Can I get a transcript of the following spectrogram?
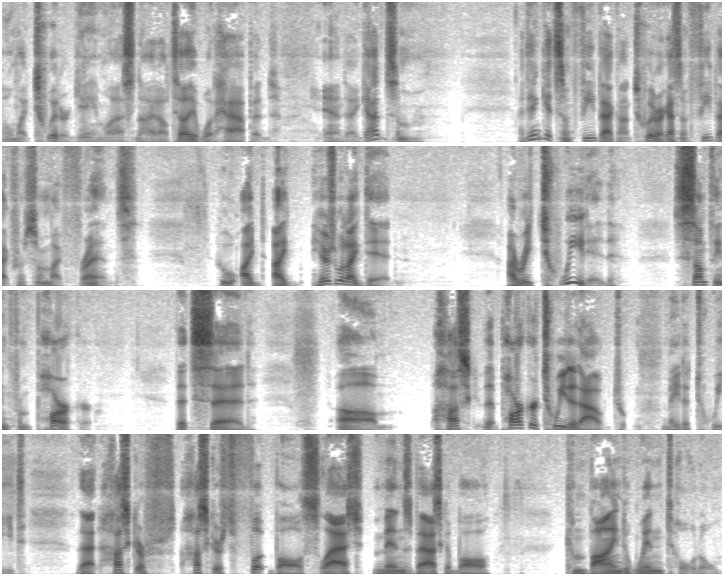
Oh, my Twitter game last night. I'll tell you what happened, and I got some. I didn't get some feedback on Twitter. I got some feedback from some of my friends, who I, I. Here's what I did. I retweeted something from Parker that said, um, Husk that Parker tweeted out, t- made a tweet that Huskers Huskers football slash men's basketball combined win total,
